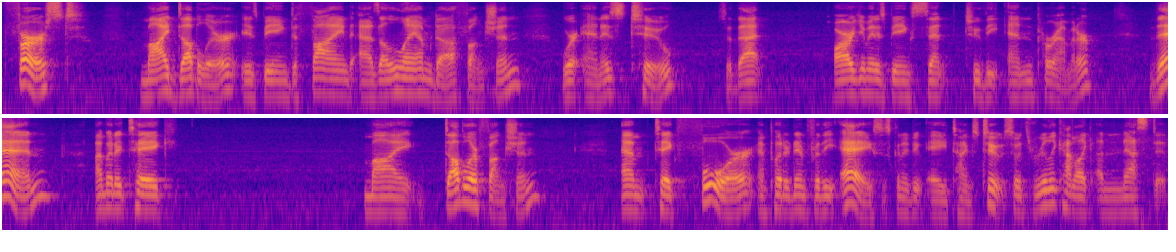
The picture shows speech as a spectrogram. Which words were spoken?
first, my doubler is being defined as a lambda function where n is 2. So that argument is being sent to the n parameter. Then I'm going to take my doubler function and take 4 and put it in for the a. So it's going to do a times 2. So it's really kind of like a nested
